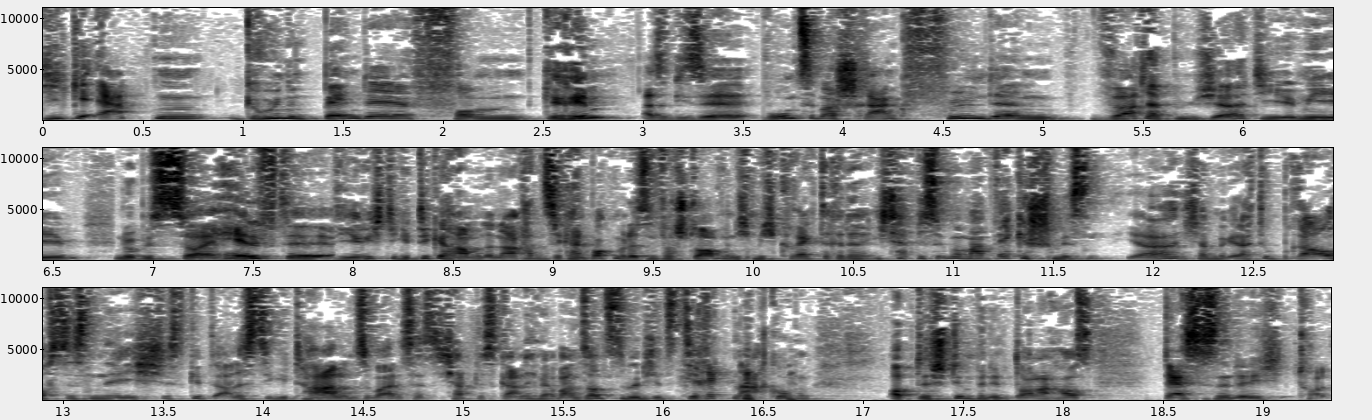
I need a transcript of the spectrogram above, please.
die geerbten grünen Bände vom Grimm, also diese Wohnzimmerschrank füllenden Wörterbücher, die irgendwie nur bis zur Hälfte die richtige Dicke haben und danach hatten sie keinen Bock mehr, das sind verstorben, wenn ich mich korrekt erinnere. Ich habe das irgendwann mal weggeschmissen. Ja, ich habe mir gedacht, du brauchst es nicht, es gibt alles digital und so weiter. Das heißt, ich habe das gar nicht mehr. Aber ansonsten würde ich jetzt direkt nachgucken, ob das stimmt mit dem Donnerhaus. Das ist natürlich toll.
